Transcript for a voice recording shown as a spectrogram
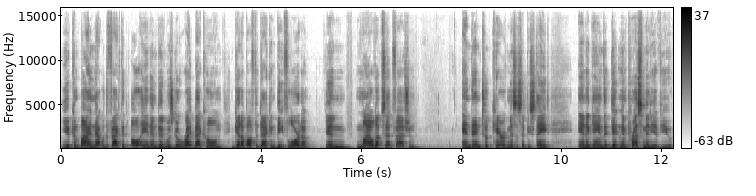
you combine that with the fact that all A&M did was go right back home, get up off the deck and beat Florida in mild upset fashion, and then took care of Mississippi State in a game that didn't impress many of you,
